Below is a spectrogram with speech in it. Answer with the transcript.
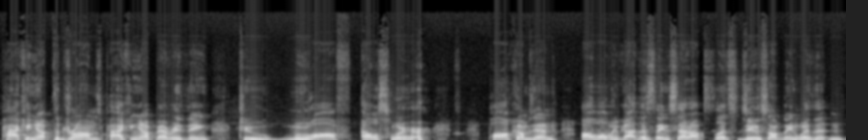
packing up the drums, packing up everything to move off elsewhere, Paul comes in. Oh, well, we've got this thing set up. Let's do something with it. And,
